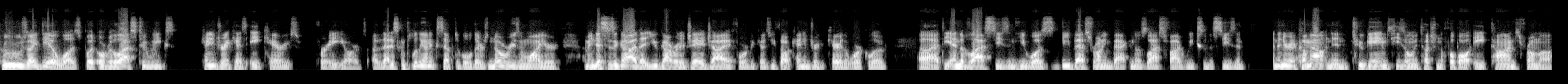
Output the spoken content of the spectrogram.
whose idea it was, but over the last two weeks, Kenny Drake has eight carries for eight yards. Uh, that is completely unacceptable. There's no reason why you're. I mean, this is a guy that you got rid of Jay Ajayi for because you thought Kenny Drake could carry the workload. Uh, at the end of last season, he was the best running back in those last five weeks of the season. And then you're going to come out and in two games, he's only touching the football eight times from a,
